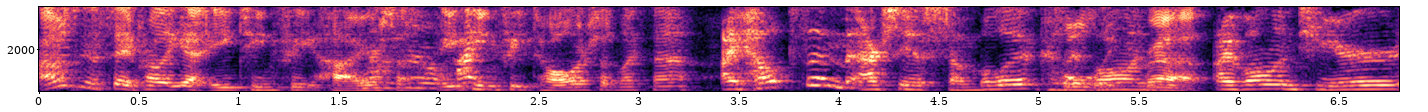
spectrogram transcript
I was gonna say probably got 18 feet high or something, no, 18 I- feet tall or something like that. I helped them actually assemble it because I, crap. I volunteered,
